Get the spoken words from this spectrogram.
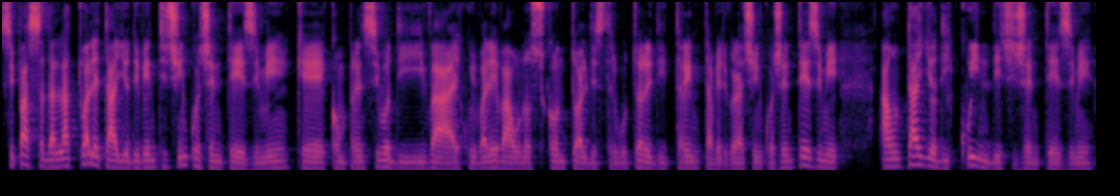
si passa dall'attuale taglio di 25 centesimi, che comprensivo di IVA equivaleva a uno sconto al distributore di 30,5 centesimi, a un taglio di 15 centesimi,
